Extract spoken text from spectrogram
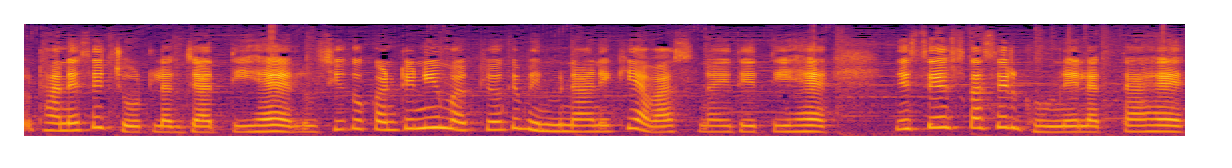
उठाने से चोट लग जाती है। लूसी को कंटिन्यू मक्खियों के भिनभिनाने की आवाज़ सुनाई देती है, जिससे उसका सिर घूमने लगता है।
